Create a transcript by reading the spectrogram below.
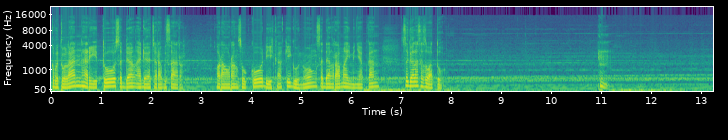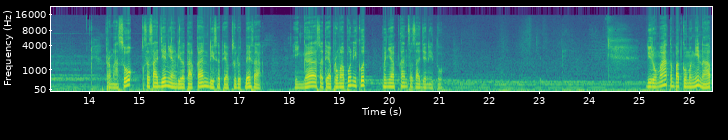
Kebetulan hari itu sedang ada acara besar. Orang-orang suku di kaki gunung sedang ramai menyiapkan segala sesuatu. Termasuk sesajen yang diletakkan di setiap sudut desa. Hingga setiap rumah pun ikut menyiapkan sesajen itu. Di rumah tempatku menginap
